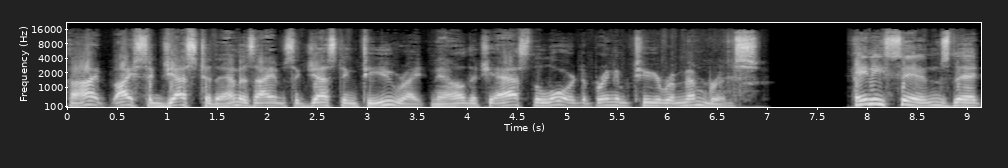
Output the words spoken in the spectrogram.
I, I suggest to them, as I am suggesting to you right now, that you ask the Lord to bring them to your remembrance. Any sins that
